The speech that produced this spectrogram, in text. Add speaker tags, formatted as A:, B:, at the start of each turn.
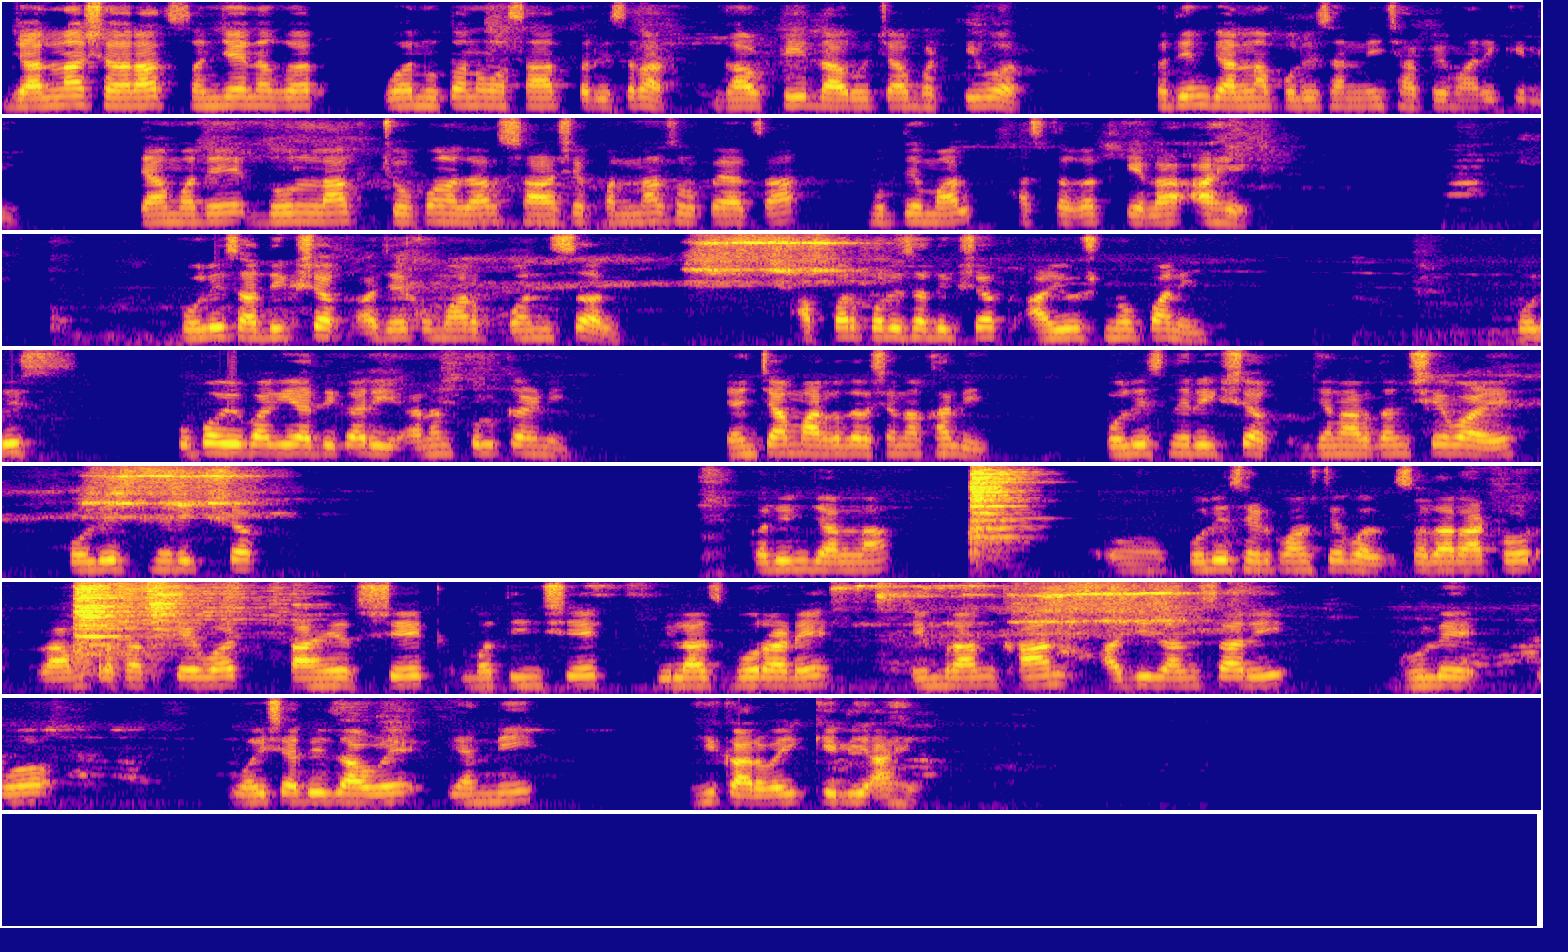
A: जालना शहरात संजय नगर व नूतन वसाहत परिसरात गावठी दारूच्या भट्टीवर कदीम जालना पोलिसांनी छापेमारी केली. त्यामध्ये दोन लाख चोपन्न हजार सहाशे पन्नास रुपयाचा मुद्देमाल हस्तगत केला आहे. पोलीस अधीक्षक अजय कुमार बन्सल अप्पर पोलीस अधीक्षक आयुष नोपानी पोलीस उपविभागीय अधिकारी अनंत कुलकर्णी यांच्या मार्गदर्शनाखाली पोलीस निरीक्षक जनार्दन शेवाळे पोलीस निरीक्षक कदीम Jalna police head constable Sada Rathod Ramprasad Kewat Taher Shaikh Matin Shaikh Vilas Borade Imran Khan Aziz Ansari Ghule व वैशाली जावळे यांनी ही कारवाई केली आहे.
